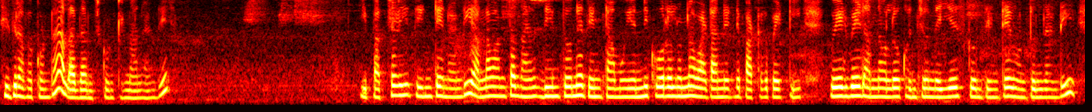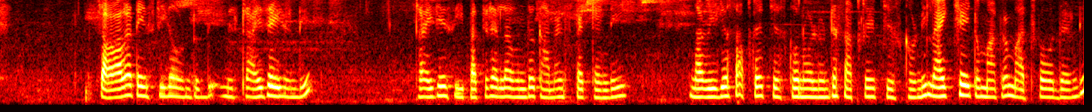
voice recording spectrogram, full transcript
చిదురవ్వకుండా అలా దంచుకుంటున్నానండి. ఈ పచ్చడి తింటేనండి అన్నం అంతా దీంతోనే తింటాము. ఎన్ని కూరలు ఉన్నా వాటన్నిటిని పక్కకు పెట్టి వేడి వేడి అన్నంలో కొంచెం నెయ్యి వేసుకొని తింటే ఉంటుందండి. చాలా టేస్టీగా ఉంటుంది. మీరు ట్రై చేయండి. ట్రై చేసి ఈ పచ్చడి ఎలా ఉందో కామెంట్స్ పెట్టండి. నా వీడియో సబ్స్క్రైబ్ చేసుకోని వాళ్ళు ఉంటే సబ్స్క్రైబ్ చేసుకోండి. లైక్ చేయటం మాత్రం మర్చిపోవద్దండి.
